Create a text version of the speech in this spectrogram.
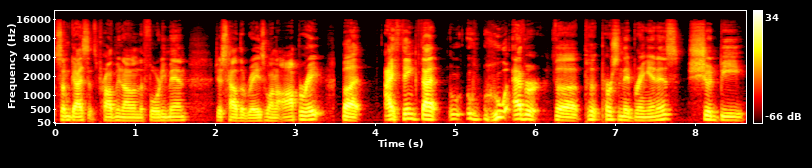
some guys that's probably not on the 40 man, just how the Rays want to operate. But I think that wh- whoever the person they bring in is should be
